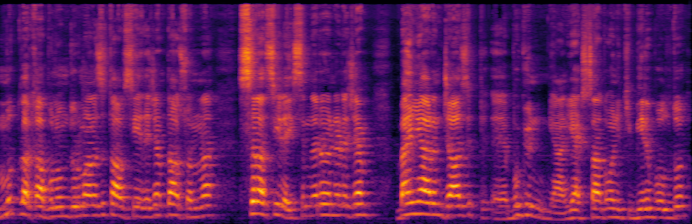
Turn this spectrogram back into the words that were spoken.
Mutlaka bulundurmanızı tavsiye edeceğim. Daha sonra sırasıyla isimleri önereceğim. Ben yarın cazip e, bugün yani gerçi saat 12 1'i buldu.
